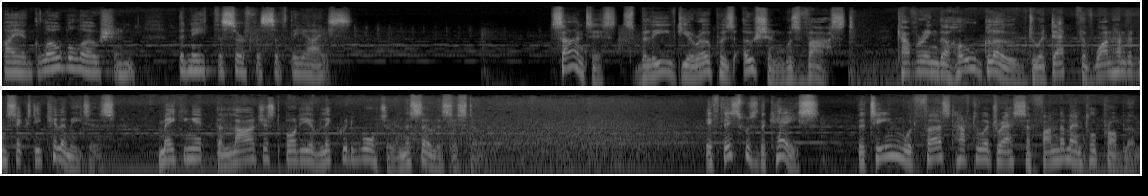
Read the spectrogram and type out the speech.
by a global ocean beneath the surface of the ice. Scientists believed Europa's ocean was vast, covering the whole globe to a depth of 160 kilometers, making it the largest body of liquid water in the solar system. If this was the case, the team would first have to address a fundamental problem.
